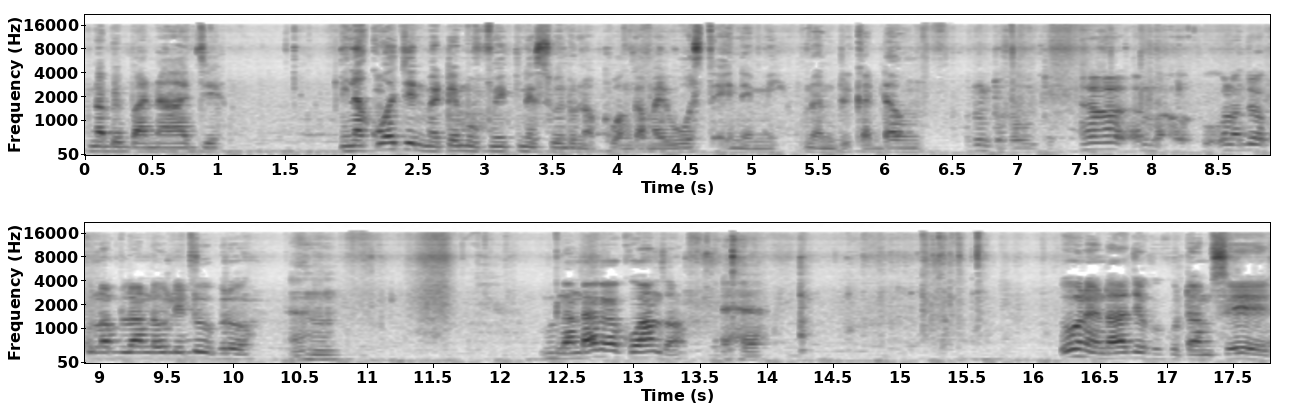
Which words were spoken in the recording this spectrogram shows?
Tunabebanaje inakuwaje ni my time of weakness wendo nakuanga my worst enemy? Unanrika down. Tofauti. Sasa, um, unajua kuna blanda ulidu bro. Blanda yako ya kwanza. Ehe. wewe unaendaje kukuta msee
